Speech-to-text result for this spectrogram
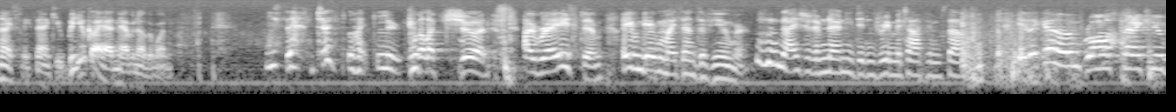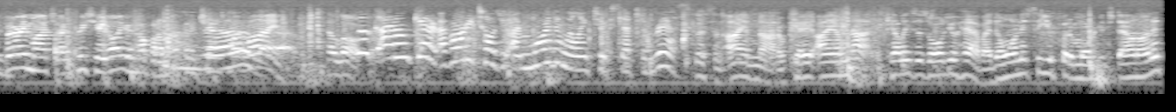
nicely, thank you. But you go ahead and have another one. You sound just like Luke. Well, I should. I raised him. I even gave him my sense of humor. I should have known he didn't dream it up himself. Here they come. Rose, thank you very much. I appreciate all your help, but I'm not going to change my No, mind. Hello. Look, I don't get it. I've already told you I'm more than willing to accept the risk. Listen, I am not, okay? I am not. Kelly's is all you have. I don't want to see you put a mortgage down on it.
